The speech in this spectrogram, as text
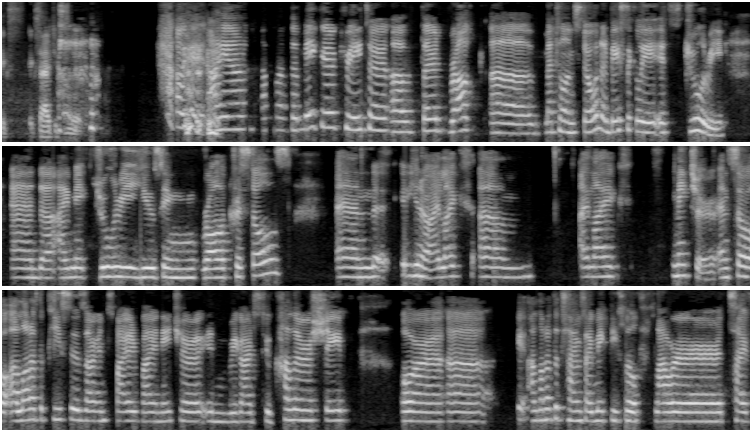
ex- excited to know. okay, I am I'm the maker creator of Third Rock uh, Metal and Stone, and basically it's jewelry. And uh, I make jewelry using raw crystals. And you know, I like um, I like nature, and so a lot of the pieces are inspired by nature in regards to color, shape, or uh, a lot of the times I make these little flower type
